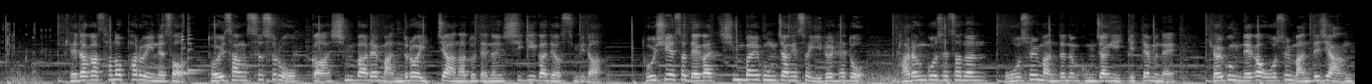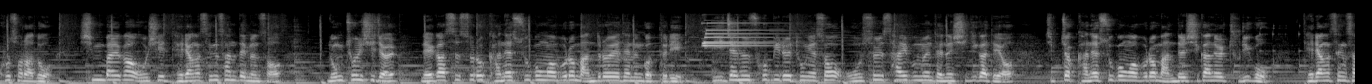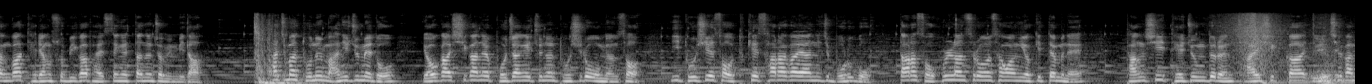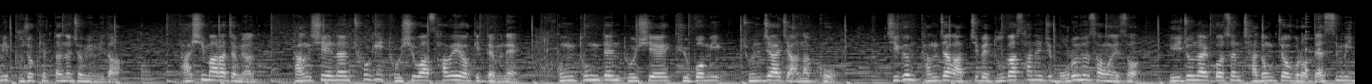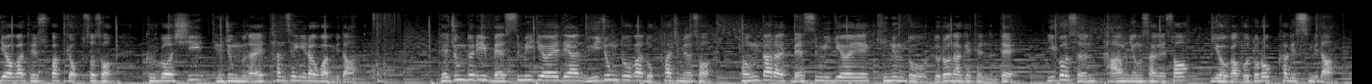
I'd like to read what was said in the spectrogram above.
게다가 산업화로 인해서 더 이상 스스로 옷과 신발을 만들어 입지 않아도 되는 시기가 되었습니다. 도시에서 내가 신발 공장에서 일을 해도 다른 곳에서는 옷을 만드는 공장이 있기 때문에 결국 내가 옷을 만들지 않고서라도 신발과 옷이 대량 생산되면서 농촌 시절 내가 스스로 간의 수공업으로 만들어야 되는 것들이 이제는 소비를 통해서 옷을 사입으면 되는 시기가 되어 직접 간의 수공업으로 만들 시간을 줄이고 대량 생산과 대량 소비가 발생했다는 점입니다. 하지만 돈을 많이 줌에도 여가 시간을 보장해주는 도시로 오면서 이 도시에서 어떻게 살아가야 하는지 모르고 따라서 혼란스러운 상황이었기 때문에 당시 대중들은 자의식과 일체감이 부족했다는 점입니다. 다시 말하자면 당시에는 초기 도시화 사회였기 때문에 공통된 도시의 규범이 존재하지 않았고 지금 당장 앞집에 누가 사는지 모르는 상황에서 의존할 것은 자동적으로 매스미디어가 될 수밖에 없어서 그것이 대중문화의 탄생이라고 합니다. 대중들이 매스미디어에 대한 의존도가 높아지면서 덩달아 매스미디어의 기능도 늘어나게 됐는데 이것은 다음 영상에서 이어가 보도록 하겠습니다.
